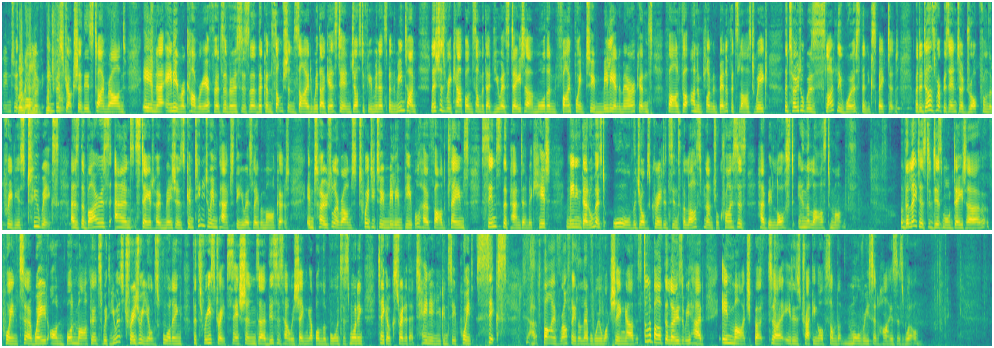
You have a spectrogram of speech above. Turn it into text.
get into the okay. role of Which infrastructure one? this time round in uh, any recovery efforts versus the, the, consumption side with our guest in just a few minutes. But in the meantime, let's just recap on some of that US data. More than 5.2 million Americans filed for unemployment benefits last week. The total was slightly worse than expected, but it does represent a drop from the previous two weeks as the virus and stay at home measures continue to impact the US labour market. In total, around 22 million people have filed claims since the pandemic hit, meaning that almost all the jobs created since the last financial crisis have been lost in the last month. The latest dismal data point uh, weighed on bond markets with US Treasury yields falling for three straight sessions. Uh, this is how we're shaping up on the boards this morning. Take a look straight at that 10 and you can see 0.6 uh, five, roughly the level we're watching. Uh, still above the lows that we had in March, but uh, it is tracking off some of the more recent highs as well.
